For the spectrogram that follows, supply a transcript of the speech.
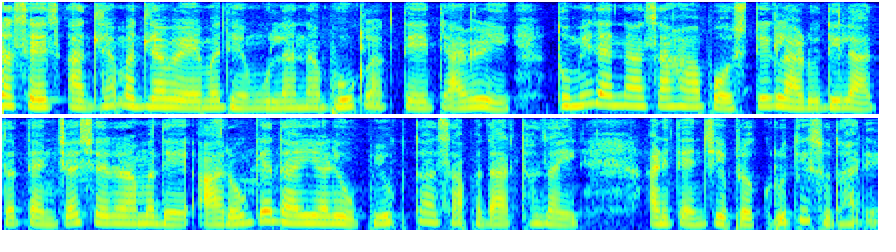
तसेच आदल्यामधल्या वेळेमध्ये मुलांना भूक लागते त्यावेळी तुम्ही त्यांना असा हा पौष्टिक लाडू दिला तर त्यांच्या शरीरामध्ये आरोग्यदायी आणि उपयुक्त असा पदार्थ जाईल आणि त्यांची प्रकृती सुधारेल.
